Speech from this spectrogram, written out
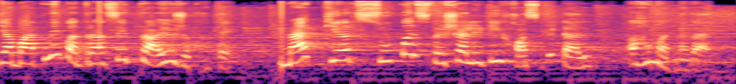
या बातमीपत्राचे प्रायोजक होते. Mac Care super speciality hospital Ahmednagar.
